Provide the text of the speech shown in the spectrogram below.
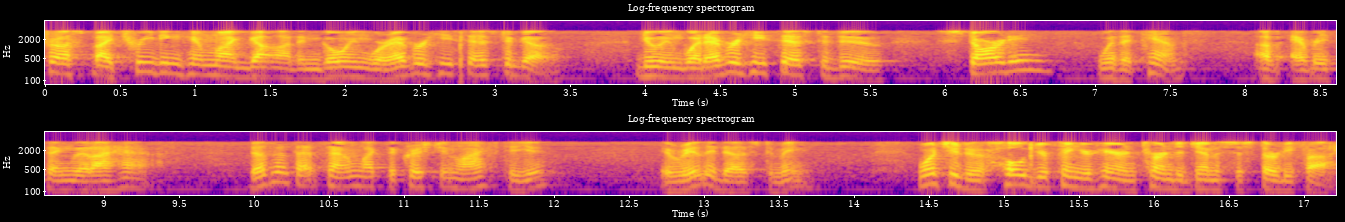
trust by treating him like God and going wherever he says to go, doing whatever he says to do, starting with a tenth of everything that I have. Doesn't that sound like the Christian life to you? It really does to me. I want you to hold your finger here and turn to Genesis 35.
